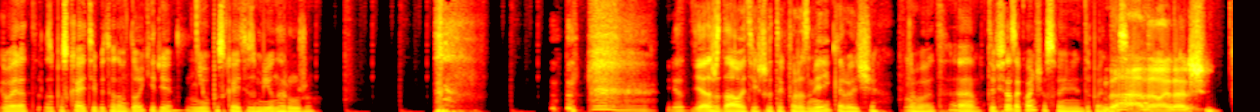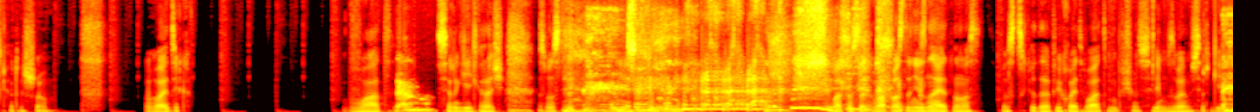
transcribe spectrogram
Говорят, запускайте бетон в докере, не выпускайте змею наружу. Я, я ждал этих шуток про змей, короче. Вот. А, ты все закончил своими депенденциями? Да, давай дальше. Хорошо. Вадик. Влад. Да. Сергей, короче. В смысле, Влад просто, Влад просто не знает, но просто когда приходит Влад, мы почему-то все время называем Сергея.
